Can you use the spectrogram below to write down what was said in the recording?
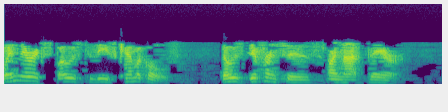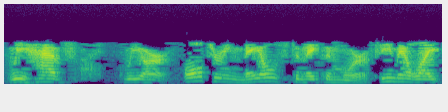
when they're exposed to these chemicals, those differences are not there. We have we are altering males to make them more female-like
